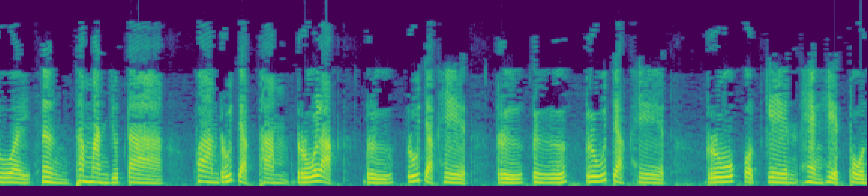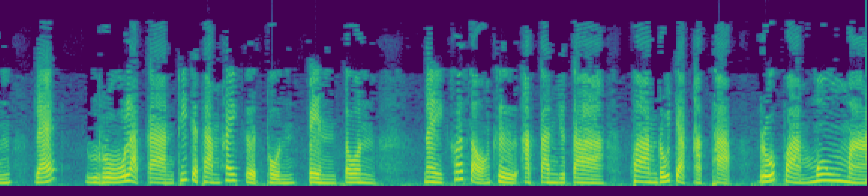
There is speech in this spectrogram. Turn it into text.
ด้วยหนึ่งธรรมัญยุตา ความรู้จักธรรม รู้หลัก หรือรู้จักเหตุ หรือหรือรู้จักเหตุ รู้กฎเกณฑ์แห่งเหตุผล และ รู้หลักการที่จะทำให้เกิดผลเป็นต้น ในข้อสองคืออัตตัญญุตา ความรู้จักอัตถะรู้ความมุ่งหมา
